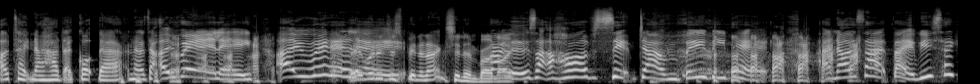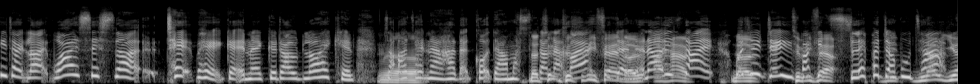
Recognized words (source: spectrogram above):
"I don't know how that got there." And I was like, "Oh really? Oh really?" it would have just been an accident, bro. Bro, like, it was like a half sip down booby pic. and I was like, babe, you said you don't like, why is this like tip pic getting a good old liking? It's like, I don't know how that got there. I must No, have done to- that by accident. fair, though, and I, I was have- like, what no, do you do? Fucking fair, slip a double you- tap? No, you,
